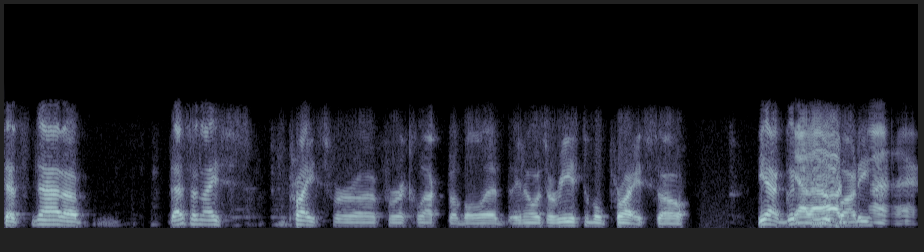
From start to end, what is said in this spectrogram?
that's not a. That's a nice price for a for a collectible. Uh, you know, it's a reasonable price. So, yeah, good yeah, for you, buddy.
